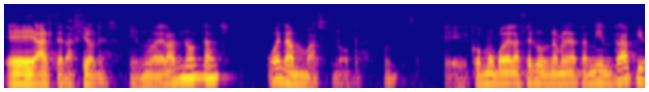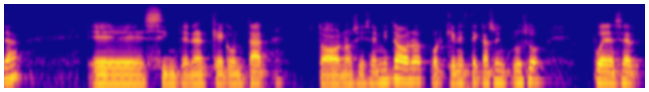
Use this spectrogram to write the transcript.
eh, alteraciones en una de las notas o en ambas notas. Eh, cómo poder hacerlo de una manera también rápida, sin tener que contar tonos y semitonos, porque en este caso incluso puede, ser,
